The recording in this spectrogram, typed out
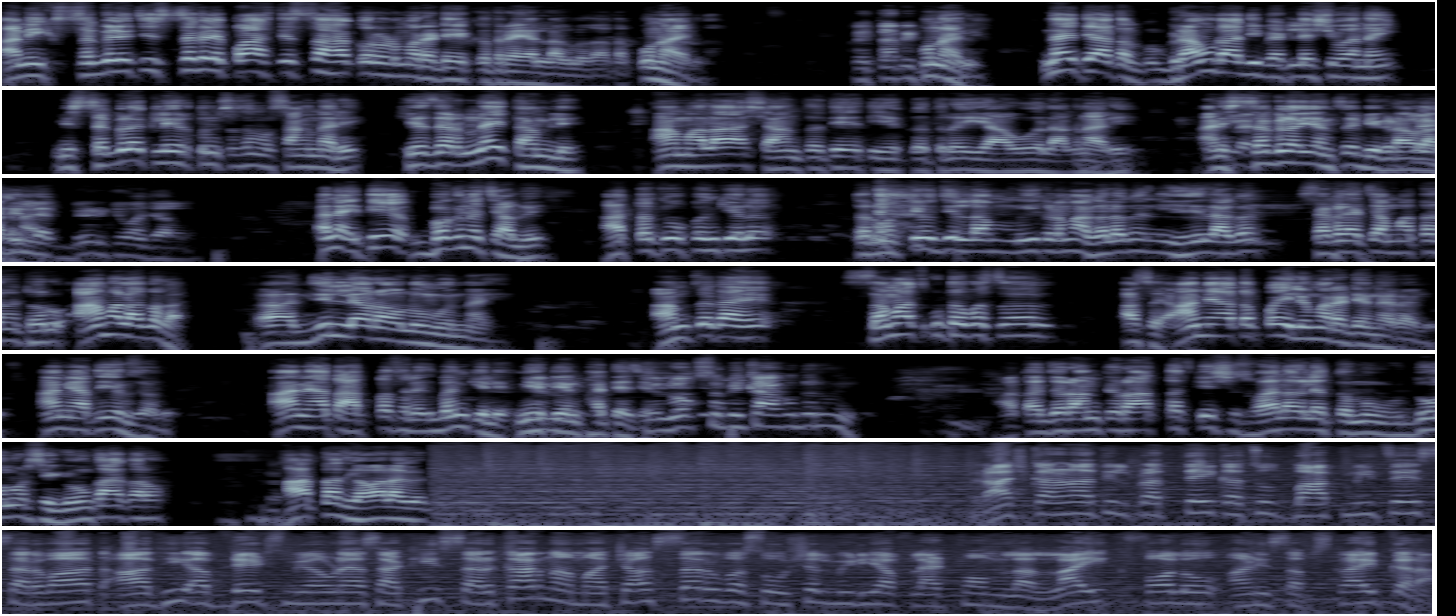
आम्ही सगळेचे सगळे पाच ते सहा करोड मराठी एकत्र यायला लागलो आता पुन्हा एकदा. पुन्हा? नाही? ते आता ग्राउंड आधी भेटल्याशिवाय नाही. मी सगळं क्लिअर तुमच्यासमोर सांगणार आहे. हे जर नाही थांबले आम्हाला शांततेत एकत्र यावं लागणार आहे. आणि सगळं यांचं बिघडावं लागणार नाही ते बघणं चालू आहे. आता ते ओपन केलं तर मग तो जिल्हा इकडे मागं लागन हे लागन. सगळ्याच्या मतानं ठरू आम्हाला बघा जिल्ह्यावर अवलंबून नाही. आमचं काय समाज कुठं बसल? असं आहे. आम्ही आता पहिले मराठ्यांना राहिलो. आम्ही आता एक झालो. आम्ही आता हात पसरायचे बंद केले नेते आणि फात्याचे. लोकसभेच्या अगोदर होईल. आता जर आमच्यावर आताच केसेस व्हायला लागल्या तर मग दोन वर्ष घेऊन काय करावं? आताच घ्यावं लागेल. राजकारणातील प्रत्येक अचूक बातमीचे सर्वात आधी अपडेट्स मिळवण्यासाठी सरकारनामाच्या सर्व सोशल मीडिया प्लॅटफॉर्मला लाईक फॉलो आणि सबस्क्राईब करा.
